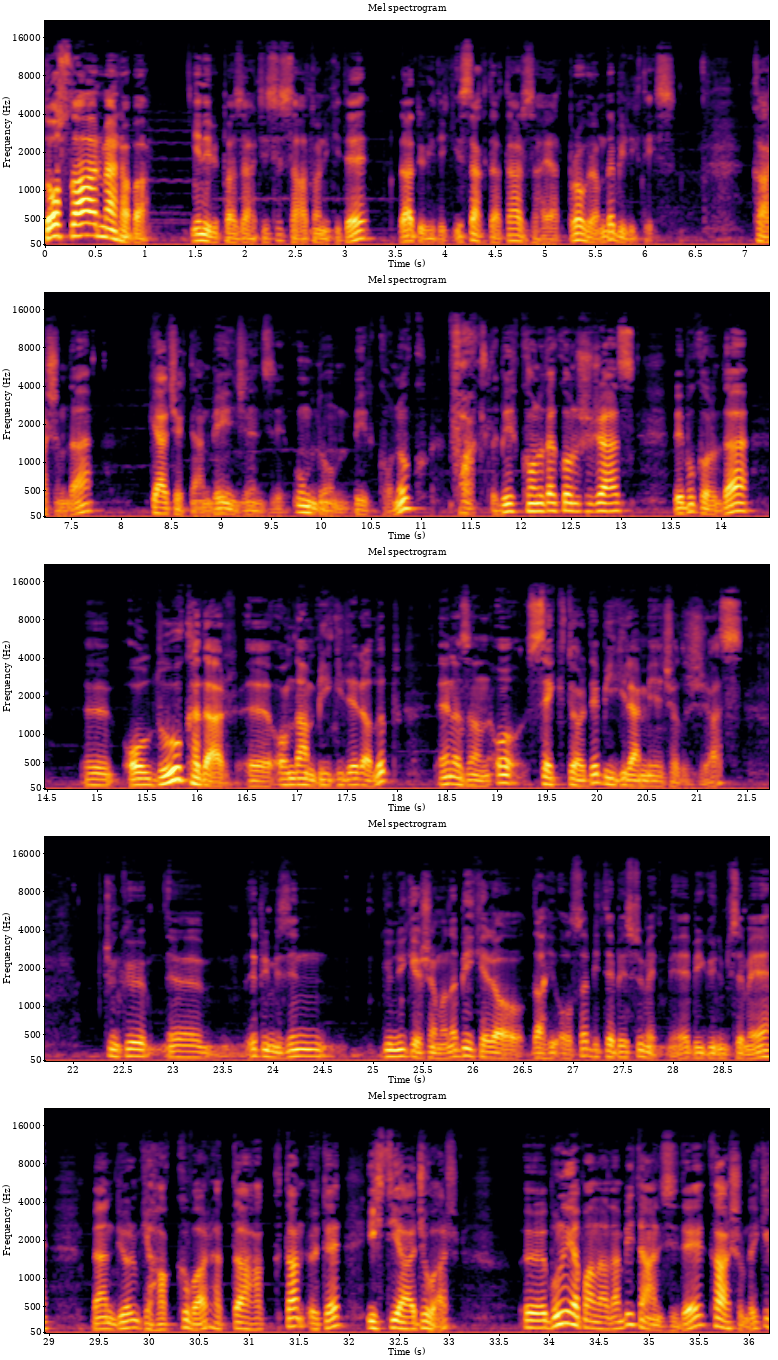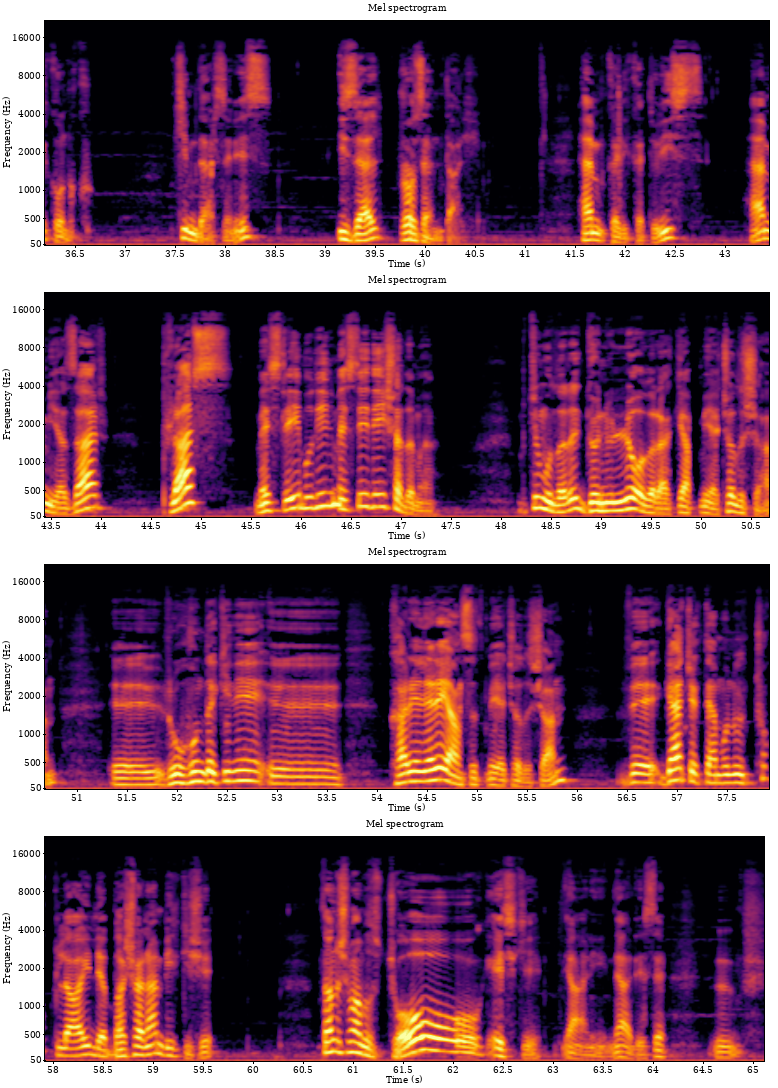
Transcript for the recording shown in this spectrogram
Dostlar merhaba. Yeni bir pazartesi saat 12'de Radyo Gedik İshak'ta Tarzı Hayat programında birlikteyiz. Karşımda gerçekten beğeneceğinizi umduğum bir konuk, farklı bir konuda konuşacağız. Ve bu konuda e, olduğu kadar e, ondan bilgileri alıp en azından o sektörde bilgilenmeye çalışacağız. Çünkü e, hepimizin günlük yaşamına bir kere dahi olsa bir tebessüm etmeye, bir gülümsemeye ben diyorum ki hakkı var. Hatta haktan öte ihtiyacı var. Ee, bunu yapanlardan bir tanesi de karşımdaki konuk. Kim derseniz İzel Rosenthal. Hem karikatürist hem yazar plus mesleği bu değil mesleği de iş adamı. Bütün bunları gönüllü olarak yapmaya çalışan, e, ruhundakini e, karelere yansıtmaya çalışan ve gerçekten bunu çok layığıyla başaran bir kişi. Tanışmamız çok eski yani neredeyse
